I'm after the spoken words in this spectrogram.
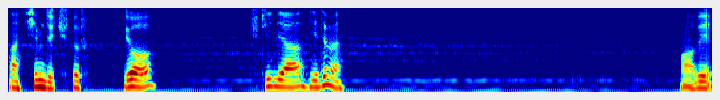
Ha şimdi 3 dur. Yo. 3 değil ya. 7 mi? Abi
